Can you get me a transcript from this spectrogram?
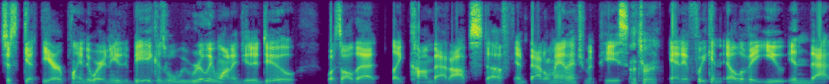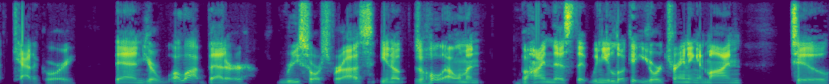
just get the airplane to where it needed to be. Because what we really wanted you to do was all that like combat ops stuff and battle management piece. That's right. And if we can elevate you in that category, then you're a lot better resource for us. You know, there's a whole element behind this that when you look at your training and mine too,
